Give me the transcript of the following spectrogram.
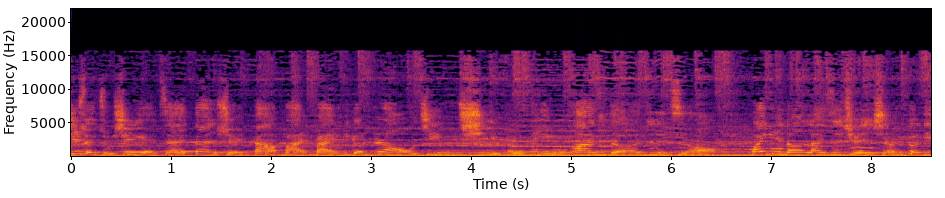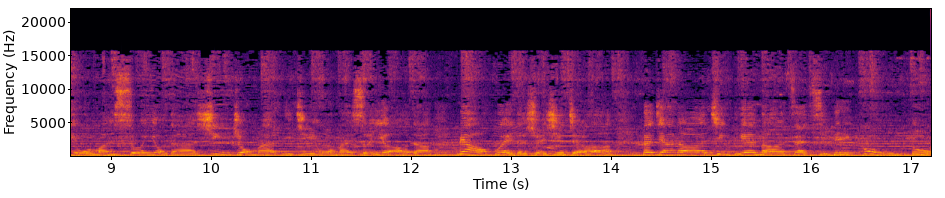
清水祖师爷在淡水大拜拜，一个绕境祈福平安的日子哦。欢迎呢，来自全省各地我们所有的信众们，以及我们所有的庙会的随行者，大家呢今天呢在此地共度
